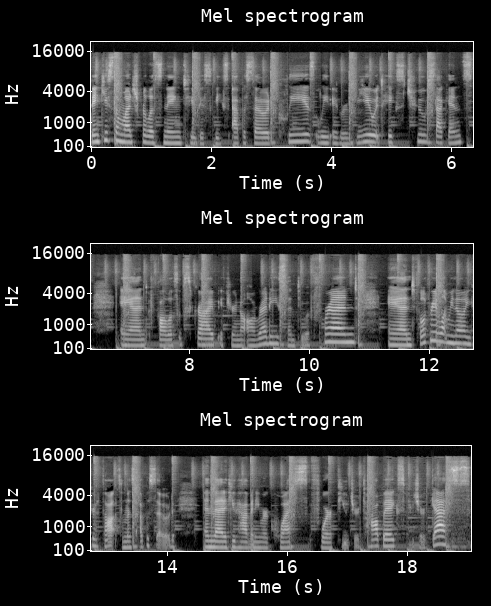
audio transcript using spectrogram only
Thank you so much for listening to this week's episode. Please leave a review, it takes two seconds. And follow, subscribe if you're not already, send to a friend. And feel free to let me know your thoughts on this episode. And then if you have any requests for future topics, future guests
